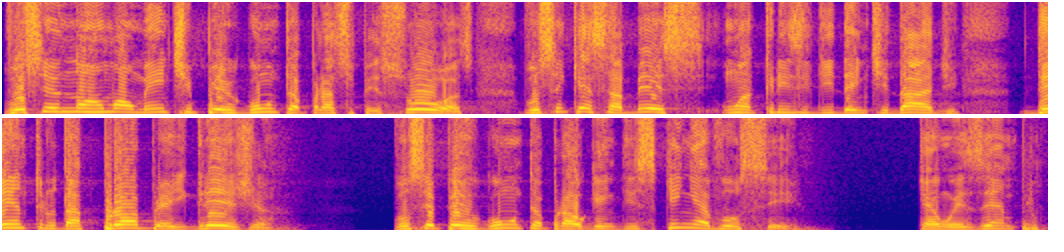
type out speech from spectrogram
Você normalmente pergunta para as pessoas: você quer saber uma crise de identidade dentro da própria igreja? Você pergunta para alguém, diz: quem é você? Quer um exemplo?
